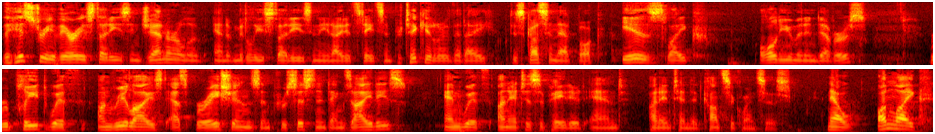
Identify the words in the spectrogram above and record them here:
The history of area studies in general and of Middle East studies in the United States in particular that I discuss in that book is, like all human endeavors, replete with unrealized aspirations and persistent anxieties, and with unanticipated and unintended consequences. Now, unlike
